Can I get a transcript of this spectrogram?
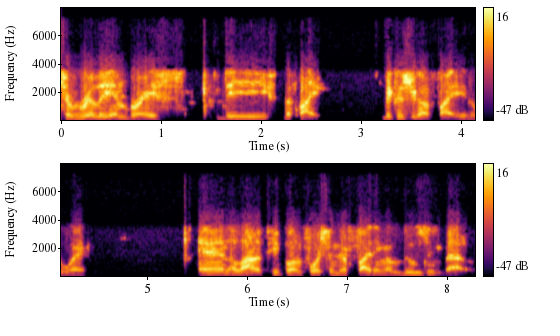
to really embrace the the fight because you're gonna fight either way. And a lot of people, unfortunately, they're fighting a losing battle.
